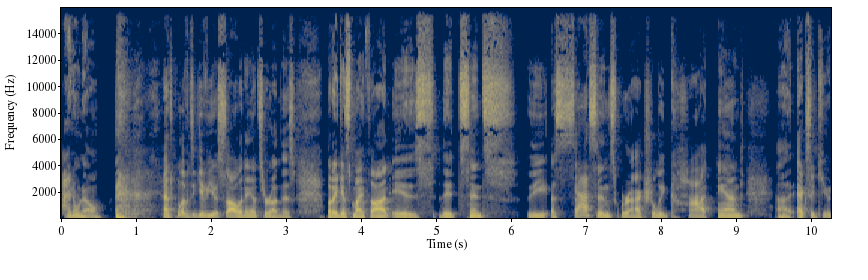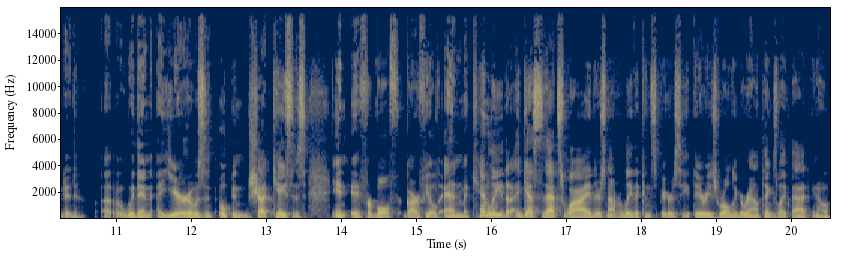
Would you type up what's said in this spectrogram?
I don't know. I'd love to give you a solid answer on this, but I guess my thought is that since the assassins were actually caught and uh, executed uh, within a year, it was an open shut cases in, in, for both Garfield and McKinley. That I guess that's why there's not really the conspiracy theories rolling around things like that. You know,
